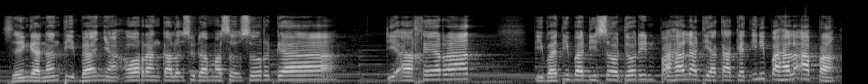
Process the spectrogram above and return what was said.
Sehingga nanti banyak orang kalau sudah masuk surga di akhirat Tiba-tiba disodorin pahala, dia kaget. Ini pahala apa?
